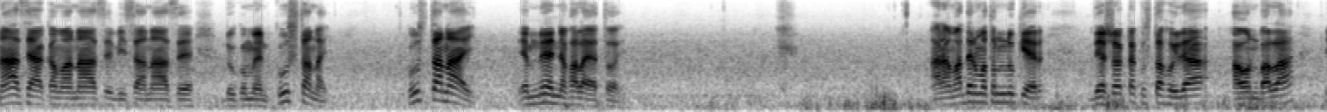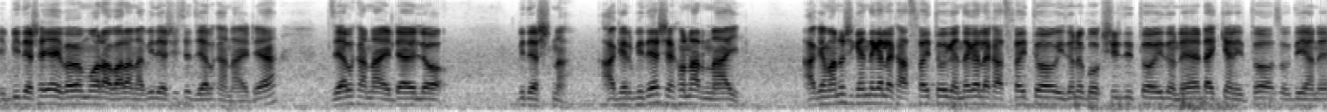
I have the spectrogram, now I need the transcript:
না আছে আকামা, না আছে ভিসা না আছে ডকুমেন্ট কুস্তা নাই। কুস্তা নাই, এমনি এনে ফালাই এত আর আমাদের মতন লোকের দেশও একটা কুস্তা হইরা হাওন বালা। এই বিদেশে এইভাবে মরা বালা না, বিদেশ হচ্ছে জেলখানা। এটা জেলখানা, এটা হইল বিদেশ না। আগের বিদেশ, এখন আর নাই। আগে মানুষ এখান থেকে গেলে খাস পাইতো ওইখান থেকে গেলে খাস পাইতো ওইজনে বকশিস দিত ওইজনে ডাকিয়া নিত সৌদি আনে,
